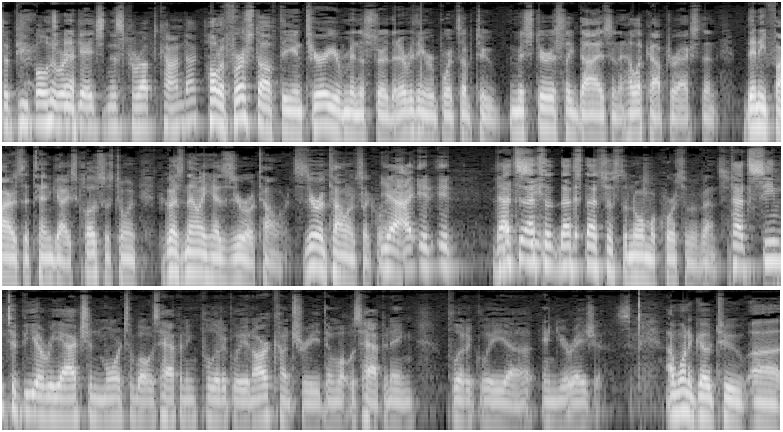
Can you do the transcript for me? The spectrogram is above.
the people who are engaged in this corrupt conduct? Hold on. First off, the Interior Minister that everything reports up to mysteriously dies in a helicopter accident. Then he fires the ten guys closest to him because now he has zero tolerance. Zero tolerance corruption. Yeah, it, it that's that's se- a, that's that's just a normal course of events. that seemed to be a reaction more to what was happening politically in our country than what was happening politically uh, in Eurasia. So- I want to go to uh,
